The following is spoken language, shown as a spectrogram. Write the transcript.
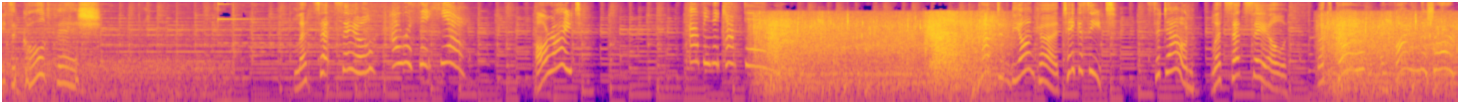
It's a goldfish. Let's set sail. I will sit here. All right. Bianca, take a seat. Sit down. Let's set sail. Let's go and find the shark.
